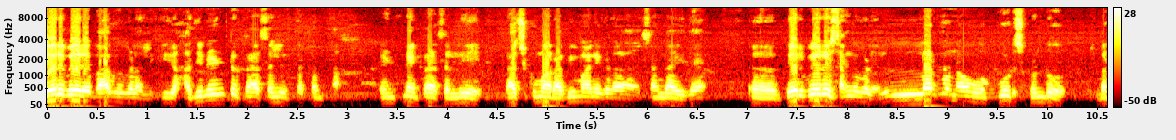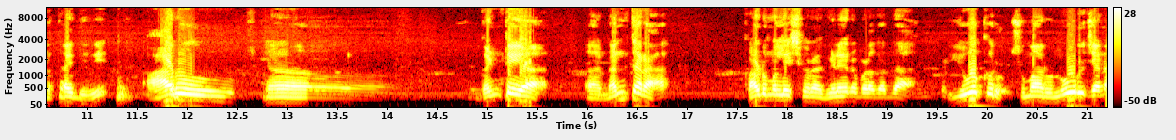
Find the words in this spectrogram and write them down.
ಬೇರೆ ಬೇರೆ ಭಾಗಗಳಲ್ಲಿ, ಈಗ ಹದಿನೆಂಟು ಕ್ರಾಸ್ ಅಲ್ಲಿ ಇರ್ತಕ್ಕಂಥ ಎಂಟನೇ ಕ್ರಾಸಲ್ಲಿ ರಾಜ್ಕುಮಾರ್ ಅಭಿಮಾನಿಗಳ ಸಂಘ ಇದೆ. ಬೇರೆ ಬೇರೆ ಸಂಘಗಳು ಎಲ್ಲರನ್ನೂ ನಾವು ಒಗ್ಗೂಡಿಸ್ಕೊಂಡು ಬರ್ತಾ ಇದ್ದೀವಿ. ಆರು ಗಂಟೆಯ ನಂತರ ನಂತರ ಕಾಡುಮಲ್ಲೇಶ್ವರ ಗೆಳೆಯರ ಬಳಗದ ಯುವಕರು ಸುಮಾರು ನೂರು ಜನ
